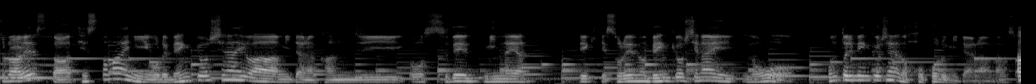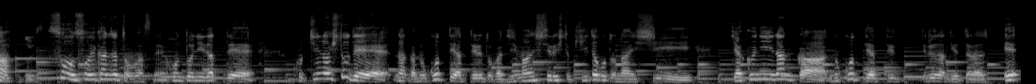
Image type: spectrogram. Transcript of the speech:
それあれですか？テスト前に俺勉強してないわみたいな感じを素でみんなやってきて、それの勉強してないのを、本当に勉強してないのを誇るみたいな、なんかそういうことですか？そう、そういう感じだと思いますね。本当に。だって、こっちの人でなんか残ってやってるとか自慢してる人聞いたことないし、逆になんか残ってやってるなんて言ったら、え、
